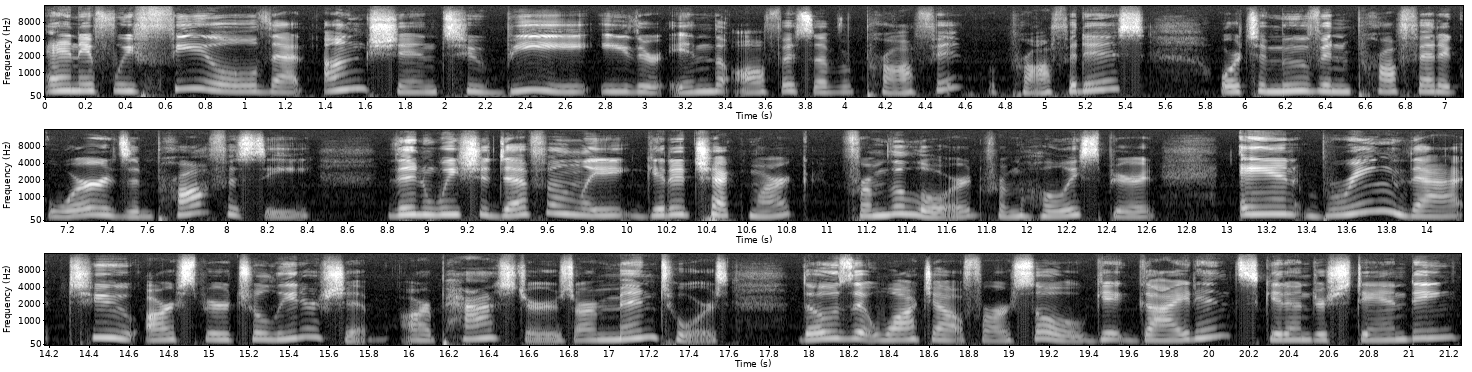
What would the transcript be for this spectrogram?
And if we feel that unction to be either in the office of a prophet or prophetess or to move in prophetic words and prophecy, then we should definitely get a check mark from the Lord, from the Holy Spirit, and bring that to our spiritual leadership, our pastors, our mentors, those that watch out for our soul. Get guidance, get understanding,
